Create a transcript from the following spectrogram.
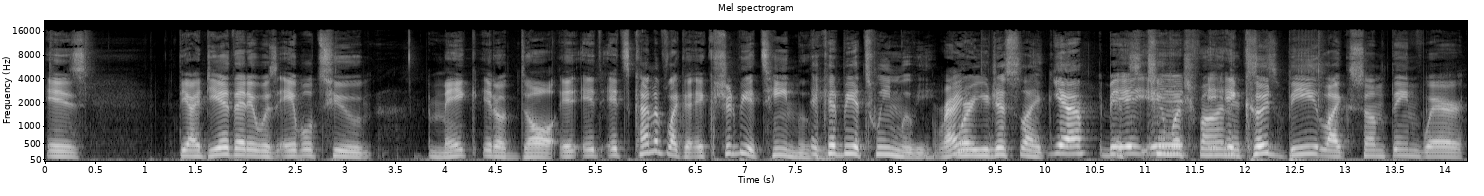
is the idea that it was able to make it adult. It, it it's kind of like a it should be a teen movie. It could be a tween movie, Right? Where you just like yeah, it's too much fun, It, it could be like something where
